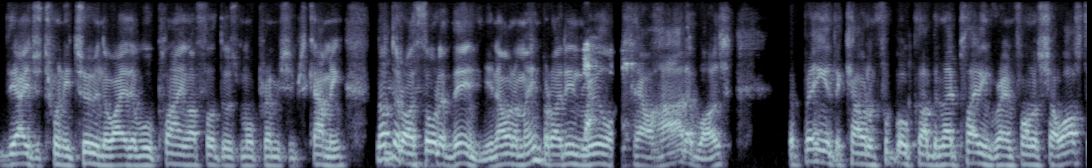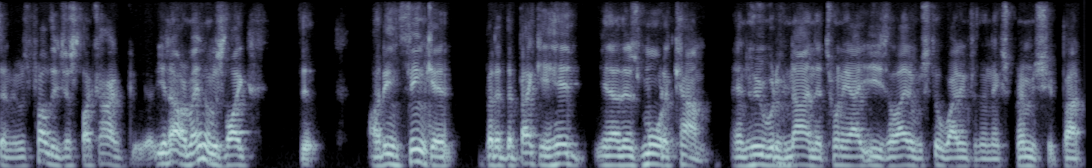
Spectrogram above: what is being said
the age of 22 and the way that we were playing, I thought there was more premierships coming. Not that I thought it then, you know what I mean? But I didn't yeah. realise how hard it was. But being at the Carlton Football Club and they played in grand finals so often, it was probably just like, oh, you know what I mean? It was like, I didn't think it, but at the back of your head, you know, there's more to come. And who would have known that 28 years later we're still waiting for the next premiership? But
